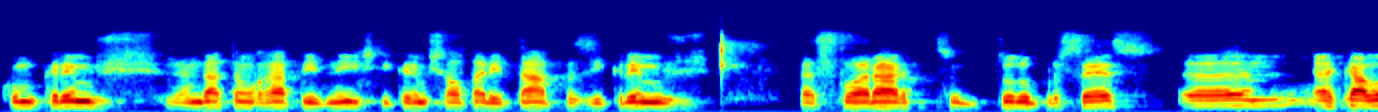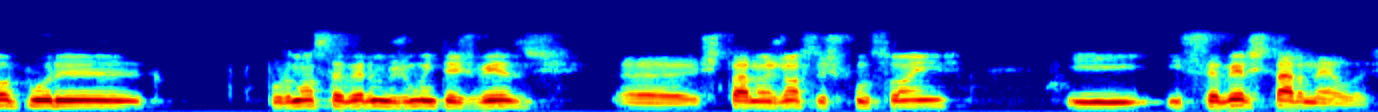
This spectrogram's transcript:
como queremos andar tão rápido nisto e queremos saltar etapas e queremos acelerar todo o processo, uh, acaba por, uh, por não sabermos muitas vezes uh, estar nas nossas funções e, e, saber estar nelas.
